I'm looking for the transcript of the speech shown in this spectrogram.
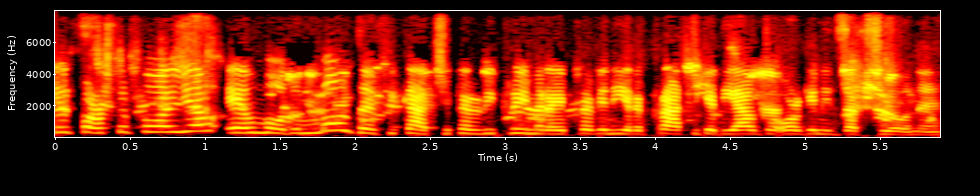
il portafoglio è un modo molto efficace per reprimere e prevenire pratiche di auto-organizzazione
